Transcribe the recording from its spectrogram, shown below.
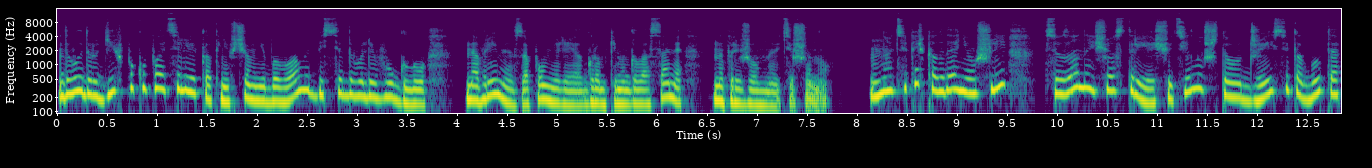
Двое других покупателей, как ни в чем не бывало, беседовали в углу, на время заполнили громкими голосами напряженную тишину. Но теперь, когда они ушли, Сюзанна еще острее ощутила, что Джейси как будто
